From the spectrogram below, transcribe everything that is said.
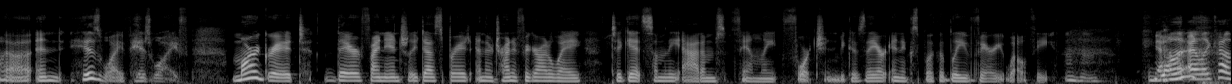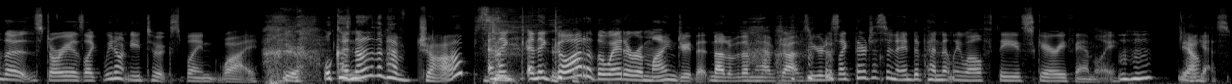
uh, and his wife, his wife, Margaret, they're financially desperate and they're trying to figure out a way to get some of the Addams family fortune because they are inexplicably very wealthy. Yeah, One- I like how the story is like we don't need to explain why. Yeah. Well, because none of them have jobs. and they and they go out of the way to remind you that none of them have jobs. You're just like they're just an independently wealthy, scary family. Mm-hmm. Yeah. I guess.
